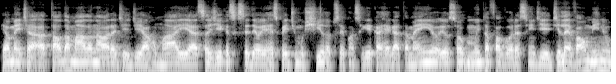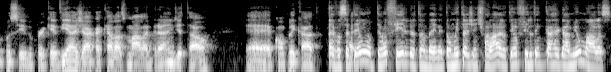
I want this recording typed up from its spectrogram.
realmente a, a, tal da mala na hora de, de, arrumar e essas dicas que você deu aí a respeito de mochila para você conseguir carregar também, eu, eu sou muito a favor assim de, de levar o mínimo possível, porque viajar com aquelas malas grandes e tal é complicado. Aí você tem um, tem um filho também, né? Então muita gente fala, ah, eu tenho um filho, tem que carregar mil malas.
